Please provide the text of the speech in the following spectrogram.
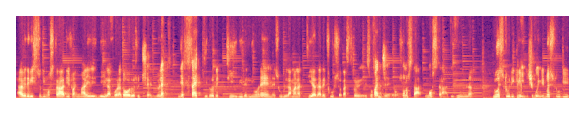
avete visto, dimostrati su animali di, laboratorio, su cellule, gli effetti protettivi del limonene sulla malattia da reflusso gastroesofageo sono stati mostrati in due studi clinici, quindi due studi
